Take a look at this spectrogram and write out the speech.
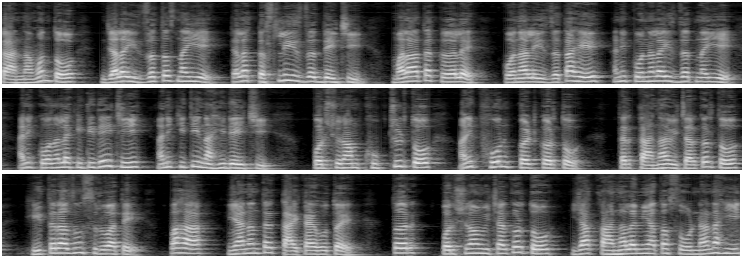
कान्हा म्हणतो ज्याला इज्जतच नाहीये त्याला कसली इज्जत द्यायची? मला आता कळलंय कोणाला इज्जत आहे आणि कोणाला इज्जत नाहीये आणि कोणाला किती द्यायची आणि किती नाही द्यायची. परशुराम खूप चिडतो आणि फोन कट करतो. तर कान्हा विचार करतो ही तर अजून सुरुवात आहे. पहा यानंतर काय काय होतंय. तर परशुराम विचार करतो या कान्हाला मी आता सोडणार नाही.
